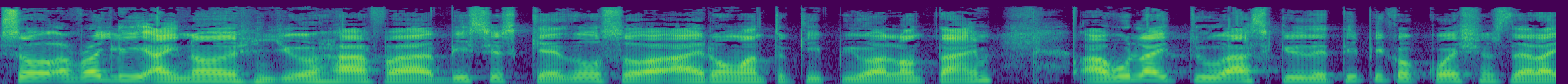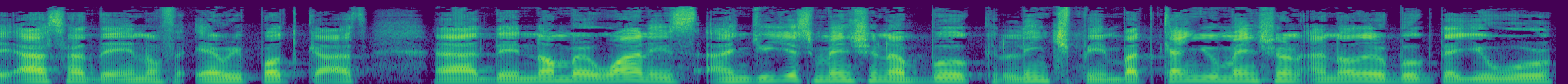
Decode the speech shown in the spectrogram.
so uh, Roger, I know you have a busy schedule, so I don't want to keep you a long time. I would like to ask you the typical questions that I ask at the end of every podcast. Uh, the number one is, and you just mentioned a book, Linchpin, but can you mention another book that you would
